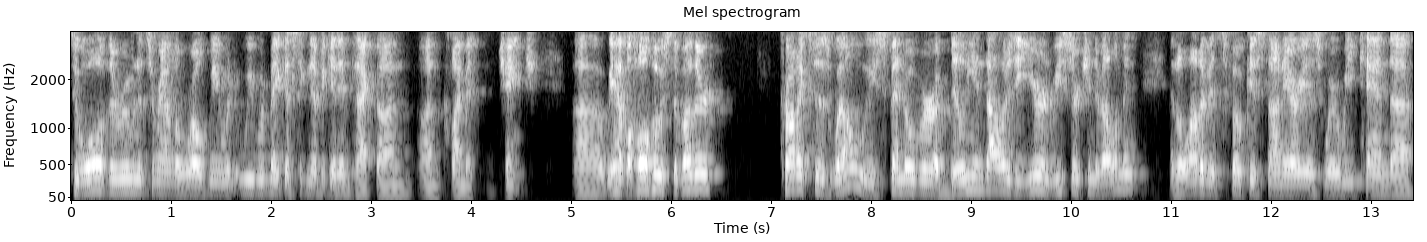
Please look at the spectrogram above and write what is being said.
to all of the ruminants around the world, we would we would make a significant impact on on climate change. Uh, we have a whole host of other products as well. We spend over a billion dollars a year in research and development and a lot of it's focused on areas where we can uh,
